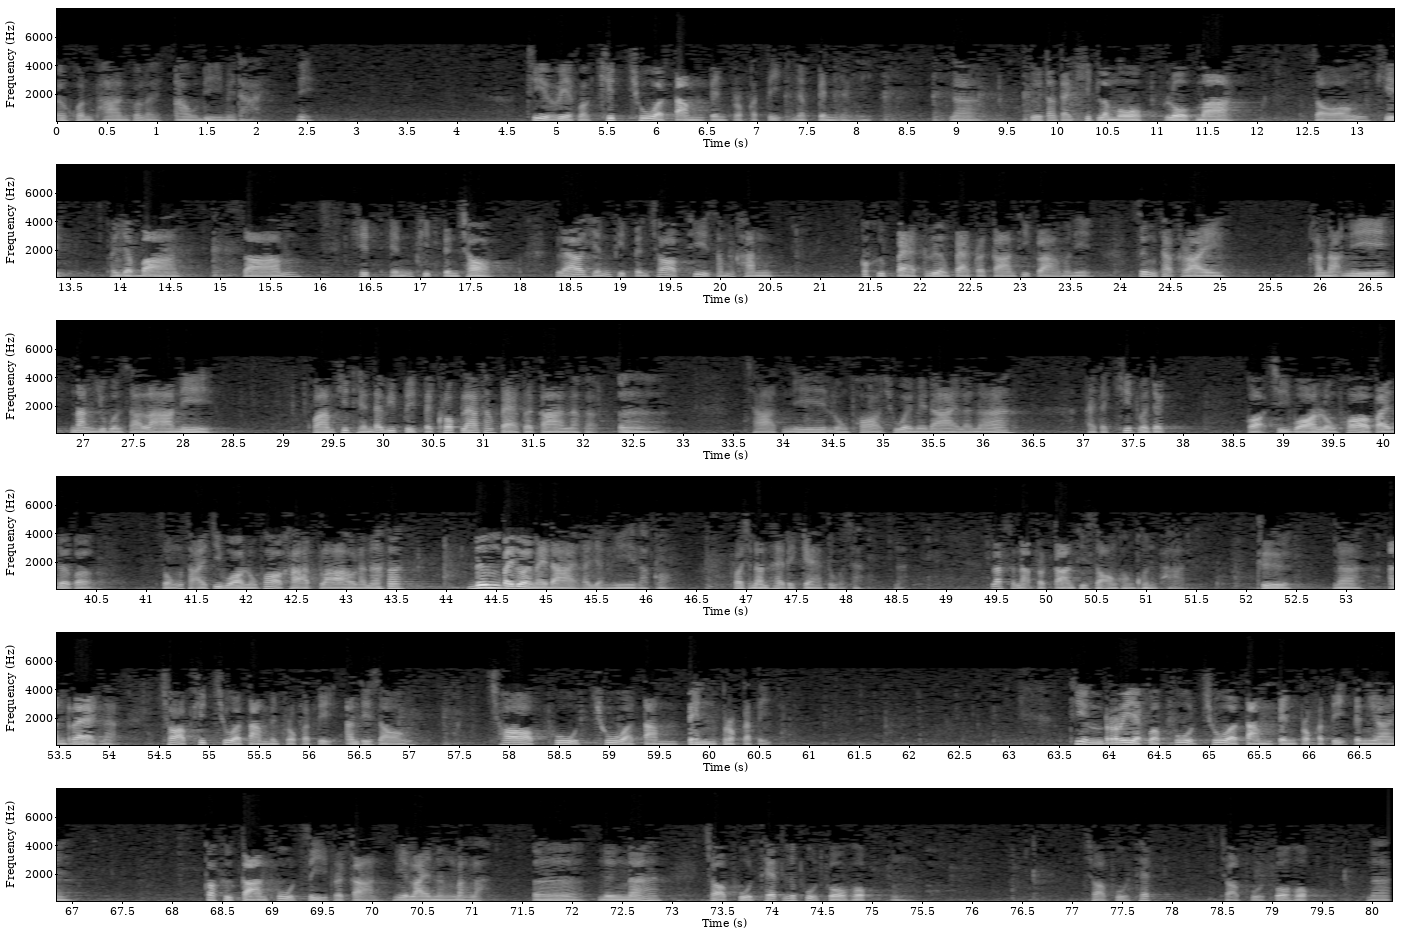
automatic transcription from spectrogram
เออคนพาลก็เลยเอาดีไม่ได้ นี่ ที่เรียกว่าคิดชั่วต่ำเป็นปกติเนี่ยเป็นอย่างนี้ นะ คือตั้งแต่คิดละโมบโลภมากสองคิดพยาบาท สามคิดเห็นผิดเป็นชอบ แล้วเห็นผิดเป็นชอบที่สำคัญก็คือแปดเรื่องแปดประการที่กล่าวมานี้ ซึ่งถ้าใครขณะนี้นั่งอยู่บนศาลานี่ ความคิดเห็นได้วิปริตไปครบแล้วทั้งแปดประการแล้วครับเออ ชาตินี้หลวงพ่อช่วยไม่ได้แล้วนะไอ้แต่คิดว่าจะเกาะจีวรหลวงพ่อไปด้วยก็สงสัยจีวรหลวงพ่อขาดเปล่าแล้วนะ ดึงไปด้วยไม่ได้แล้วอย่างนี้แล้วก็ เพราะฉะนั้นให้ไปแก้ตัวซะนะลักษณะประการที่สองของคนผ่าน คือนะ อันแรกนะชอบคิดชั่วต่ำเป็นปกติ อันที่สองชอบพูดชั่วต่ำเป็นปกติ ที่เรียกว่าพูดชั่วต่ำเป็นปกติเป็นไง ก็คือการพูดสี่ประการ มีอะไรหนึ่งบ้างละ่ะ เออหนึ่งนะ ชอบพูดเท็จหรือพูดโกหกชอบพูดเท็จ ชอบพูดโกหกนะ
